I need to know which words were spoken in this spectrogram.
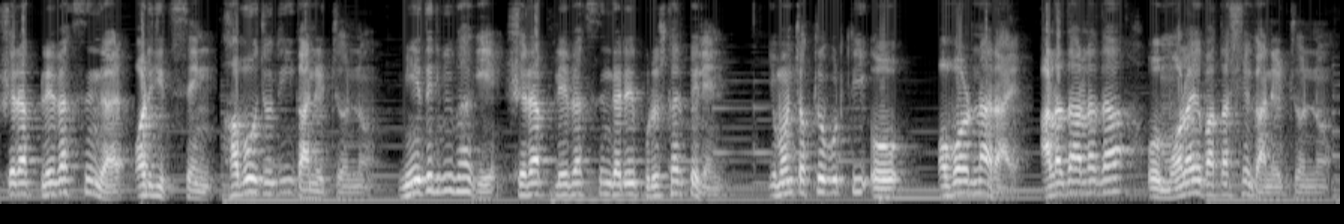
সেরা প্লেব্যাক সিঙ্গার অরিজিৎ সিং। ভাবো যদি গানের জন্য। মেয়েদের বিভাগে সেরা প্লেব্যাক সিঙ্গারের পুরস্কার পেলেন ইমন চক্রবর্তী ও অবর্ণা রায় আলাদা আলাদা ও মলয় বাতাসে গানের জন্য।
